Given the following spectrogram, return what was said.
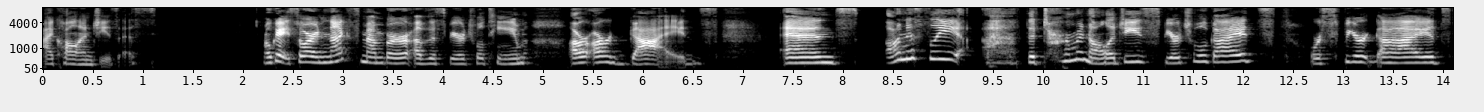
I call on Jesus. Okay, so our next member of the spiritual team are our guides. And honestly, the terminology spiritual guides or spirit guides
